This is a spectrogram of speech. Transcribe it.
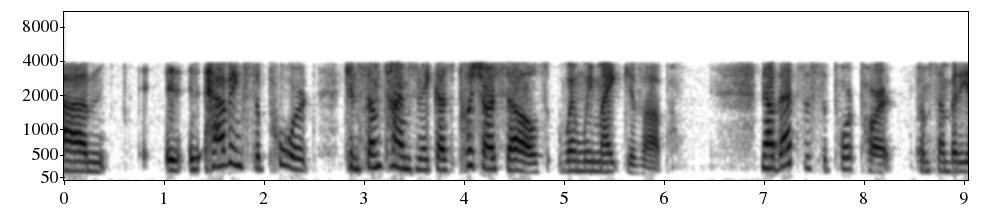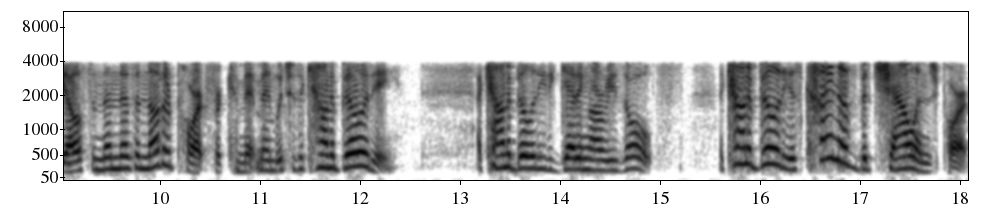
um, it, it, having support can sometimes make us push ourselves when we might give up. Now, that's the support part from somebody else, and then there's another part for commitment, which is accountability. Accountability to getting our results. Accountability is kind of the challenge part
